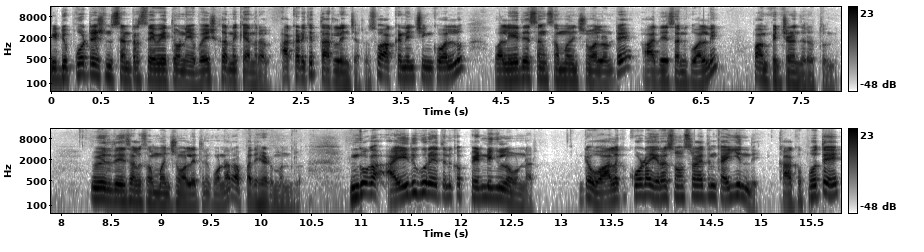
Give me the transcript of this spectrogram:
ఈ డిపోర్టేషన్ సెంటర్స్ ఏవైతే ఉన్నాయో బహిష్కరణ కేంద్రాలు అక్కడికి తరలించారు. సో అక్కడి నుంచి ఇంక వాళ్ళు వాళ్ళు ఏ దేశానికి సంబంధించిన వాళ్ళు ఉంటే ఆ దేశానికి వాళ్ళని పంపించడం జరుగుతుంది. వివిధ దేశాలకు సంబంధించిన వాళ్ళు అయితే ఉన్నారు ఆ పదిహేడు మందిలో. ఇంకొక ఐదుగురు అయితే పెండింగ్లో ఉన్నారు. అంటే వాళ్ళకు కూడా ఇరవై సంవత్సరాలు అయితే అయ్యింది. కాకపోతే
